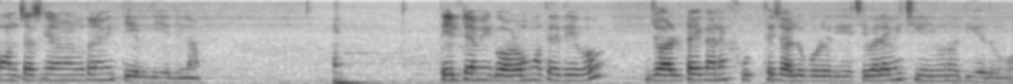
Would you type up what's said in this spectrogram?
পঞ্চাশ গ্রামের মতন আমি তেল দিয়ে দিলাম। তেলটা আমি গরম হতে দেব। জলটা এখানে ফুটতে চালু করে দিয়েছি। এবার আমি চিনিগুলো দিয়ে দেবো।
